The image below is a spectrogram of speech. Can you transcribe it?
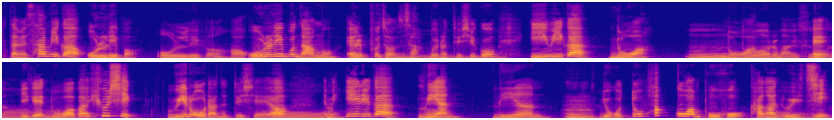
그다음에 3위가 올리버. 올리버. 어, 올리브 나무, 엘프 전사 뭐 이런 음. 뜻이고 2위가 노아. 음, 노아. 노아를 많이 네, 쓰는구나. 이게 노아가 휴식, 위로라는 뜻이에요. 오. 그다음에 1위가 리안. 리안. 음, 요것도 확고한 보호, 강한 어. 의지.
